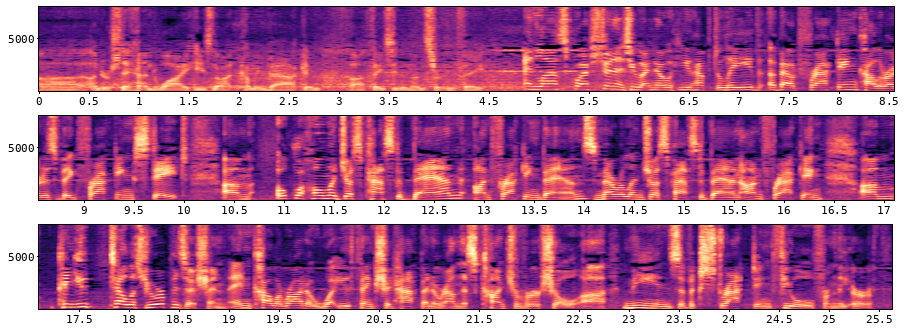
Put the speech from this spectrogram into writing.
understand why he's not coming back and facing an uncertain fate. And last question, as you, I know you have to leave, about fracking. Colorado's a big fracking state. Um, Oklahoma just passed a ban on fracking bans. Maryland just passed a ban on fracking. Um, can you tell us your position in Colorado, what you think should happen around this controversial uh, means of extracting fuel from the earth?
